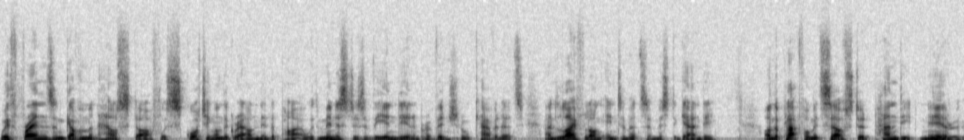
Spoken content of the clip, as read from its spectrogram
with friends and Government House staff, were squatting on the ground near the pyre with ministers of the Indian and provincial cabinets and lifelong intimates of Mr. Gandhi. On the platform itself stood Pandit Nehru,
